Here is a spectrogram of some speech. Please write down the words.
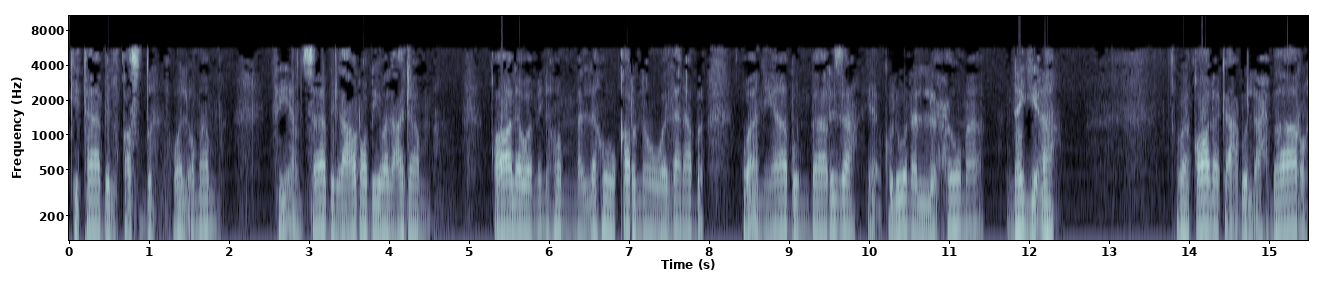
كتاب القصد والأمم في أنساب العرب والعجم. قال ومنهم من له قرن وذنب وأنياب بارزة يأكلون اللحوم نيئة. وقال كعب الأحبار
